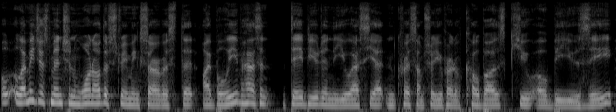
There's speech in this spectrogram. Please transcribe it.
Let me just mention one other streaming service that I believe hasn't debuted in the US yet. And Chris, I'm sure you've heard of Qobuz, Q O B U Z.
